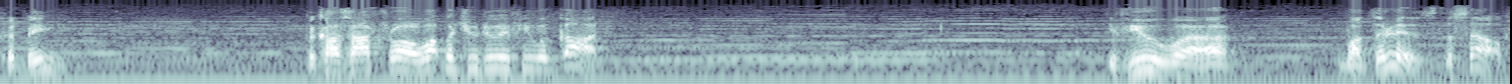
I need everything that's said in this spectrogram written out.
Could be. Because after all, what would you do if you were God? If you were what there is, the self.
